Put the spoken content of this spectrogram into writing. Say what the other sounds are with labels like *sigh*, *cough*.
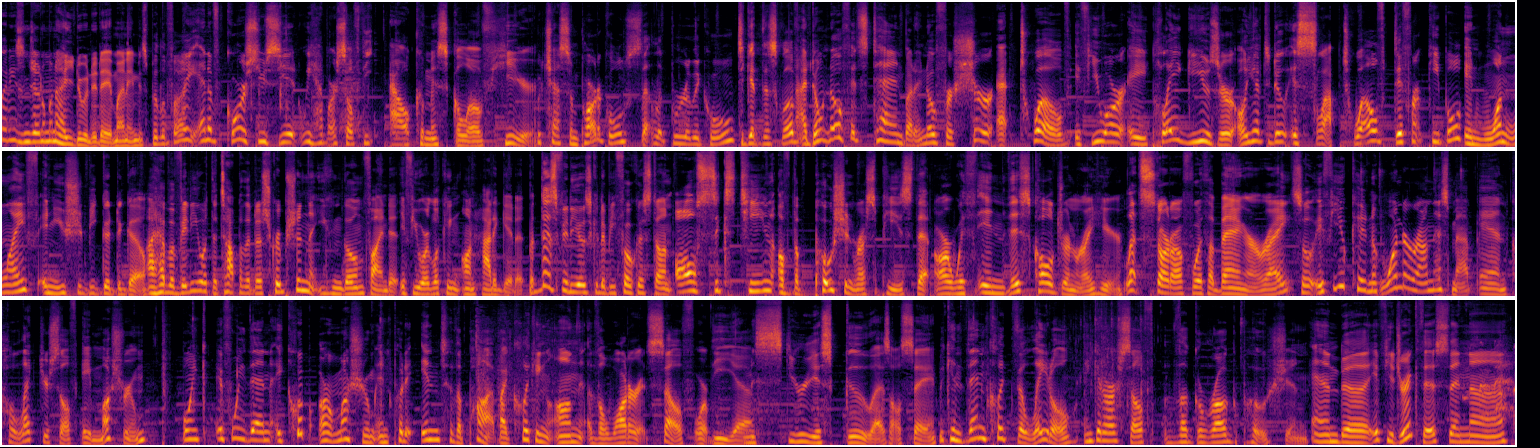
ladies and gentlemen, how are you doing today? My name is Bilify, and of course you see it, we have ourselves the Alchemist Glove here, which has some particles that look really cool. To get this glove, I don't know if it's 10, but I know for sure at 12, if you are a Plague user, all you have to do is slap 12 different people in one life, and you should be good to go. I have a video at the top of the description that you can go and find it if you are looking on how to get it. But this video is going to be focused on all 16 of the potion recipes that are within this cauldron right here. Let's start off with a banger, right? So if you can wander around this map and collect yourself a mushroom, boink, if we then equip our mushroom and put it into the pot by clicking on the water itself, or the uh, mysterious goo, as I'll say, we can then click the ladle and get ourselves the Grug potion. And uh, if you drink this, then uh,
